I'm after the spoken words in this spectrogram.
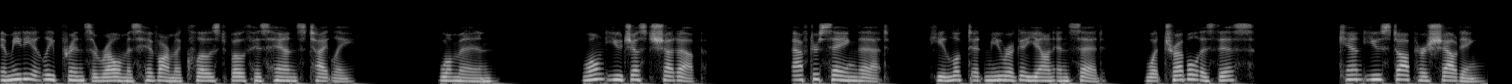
Immediately Prince Arulmozhivarma closed both his hands tightly. Woman! Won't you just shut up? After saying that, he looked at Murugayan and said, What trouble is this? Can't you stop her shouting?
